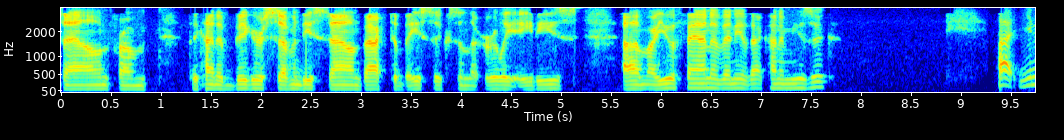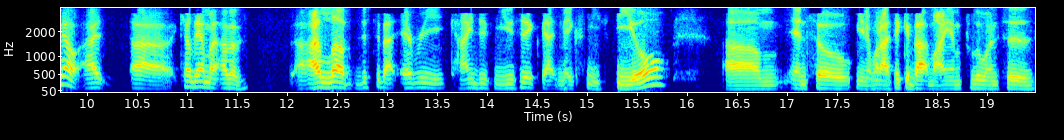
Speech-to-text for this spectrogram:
sound from the kind of bigger 70s sound back to basics in the early 80s. Um, are you a fan of any of that kind of music? Uh, you know, I, uh, Kelly, I'm a, I'm a, I love just about every kind of music that makes me feel. Um, and so, you know, when I think about my influences,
